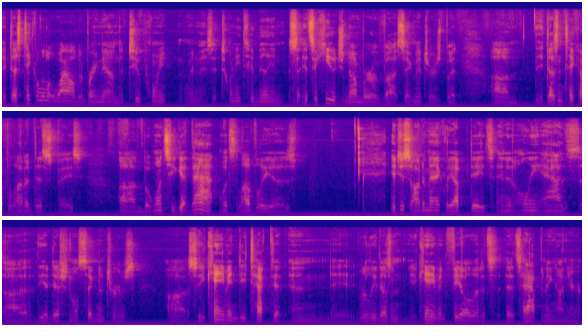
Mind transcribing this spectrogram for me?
It does take a little while to bring down the 2 point, when is it 22 million? It's a huge number of uh, signatures, but um, it doesn't take up a lot of disk space. Um, but once you get that, what's lovely is it just automatically updates and it only adds uh, the additional signatures uh, so you can't even detect it and it really doesn't you can't even feel that it's it's happening on your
